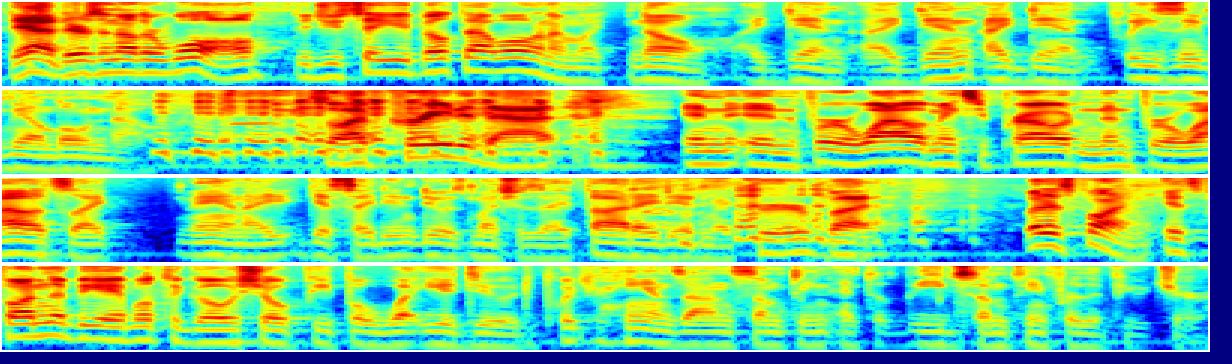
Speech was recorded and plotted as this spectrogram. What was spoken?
Dad, there's another wall. Did you say you built that wall? And I'm like, No, I didn't. I didn't. I didn't. Please leave me alone now. so I've created that, and and for a while it makes you proud, and then for a while it's like, man, I guess I didn't do as much as I thought I did in my career, but. But it's fun. It's fun to be able to go show people what you do, to put your hands on something, and to leave something for the future.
